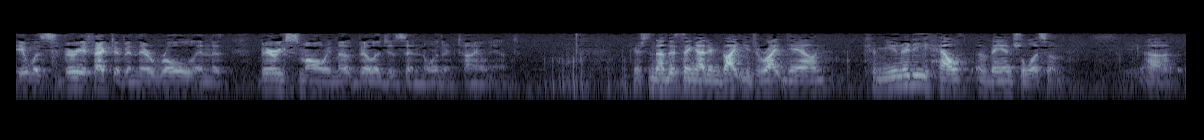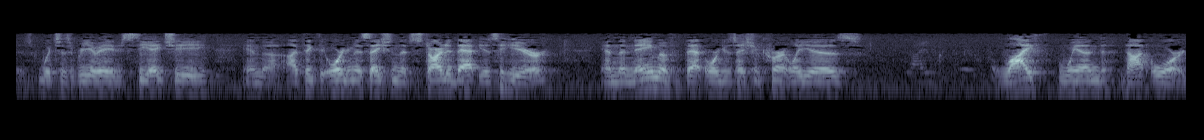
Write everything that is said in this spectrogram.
it, it was very effective in their role in the very small remote villages in northern Thailand. Here's another thing I'd invite you to write down: community health evangelism, uh, which is abbreviated CHE. And uh, I think the organization that started that is here. And the name of that organization currently is lifewind.org.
